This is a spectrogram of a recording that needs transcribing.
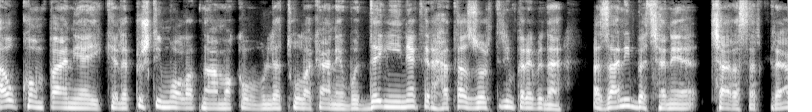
ئەو کۆمپانیایی کە لە پشتی مۆڵەت نامەکە و لە توڵەکانێ بۆ دەنگی نەکرد هەتا زۆرترین پرە بدە ئەزانی بە چەنێ چارەسەر کرا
